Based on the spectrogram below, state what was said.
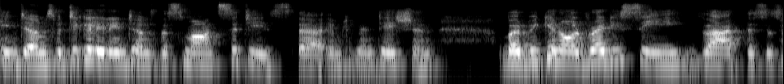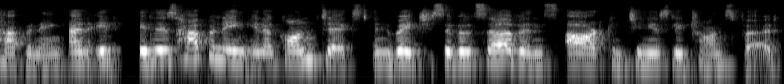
in terms, particularly in terms of the smart cities uh, implementation. But we can already see that this is happening. And it, it is happening in a context in which civil servants are continuously transferred.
